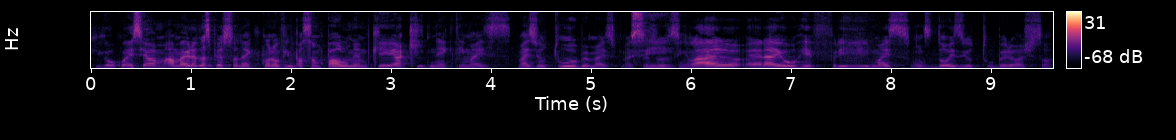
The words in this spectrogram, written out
Que eu conhecia a, a maioria das pessoas, né? Que quando eu vim pra São Paulo mesmo, porque aqui, né, que tem mais, mais youtuber, mais, mais Sim. pessoas assim. Lá era eu, Refri, mais uns dois youtubers, eu acho só.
